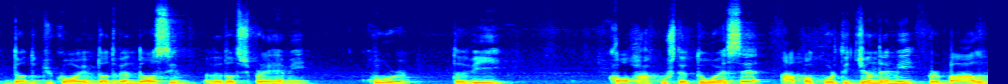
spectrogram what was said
do të gjykojmë, do të vendosim dhe do të shprehemi kur të vijë koha kushtetuese apo kur të gjendemi përballë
